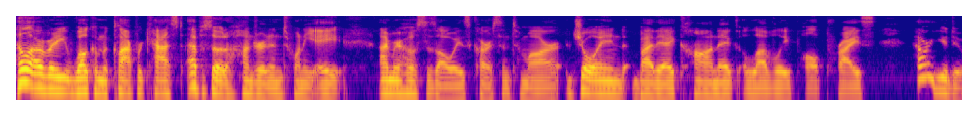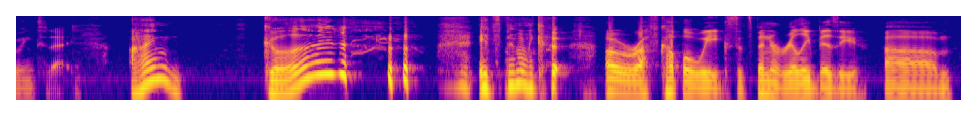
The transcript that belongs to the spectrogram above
Hello, everybody. Welcome to Clappercast, episode 128. I'm your host, as always, Carson Tamar, joined by the iconic, lovely Paul Price. How are you doing today? I'm good. it's been like a, a, rough couple weeks. It's been really busy. Um,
